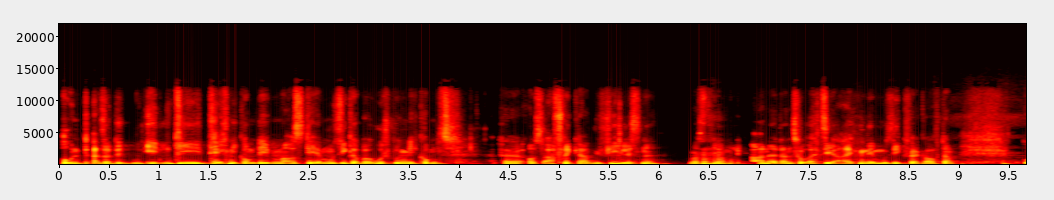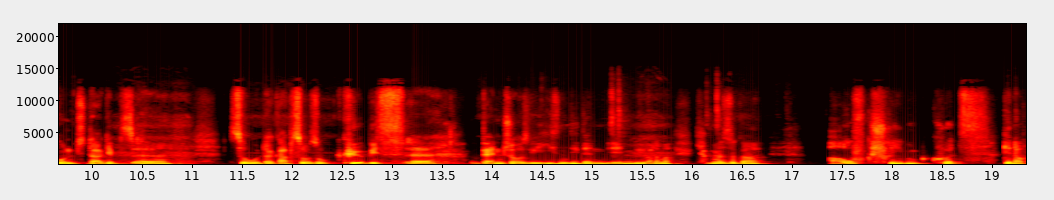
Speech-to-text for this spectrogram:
und also die, die Technik kommt eben aus der Musik, aber ursprünglich kommt es äh, aus Afrika, wie vieles, ne? was mhm. die Amerikaner dann so als ihre eigene Musik verkauft haben. Und da gibt's äh, so, da gab es so, so Kürbis-Banjos, äh, wie hießen die denn irgendwie? Warte mal, ich habe mir sogar aufgeschrieben, kurz, genau,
